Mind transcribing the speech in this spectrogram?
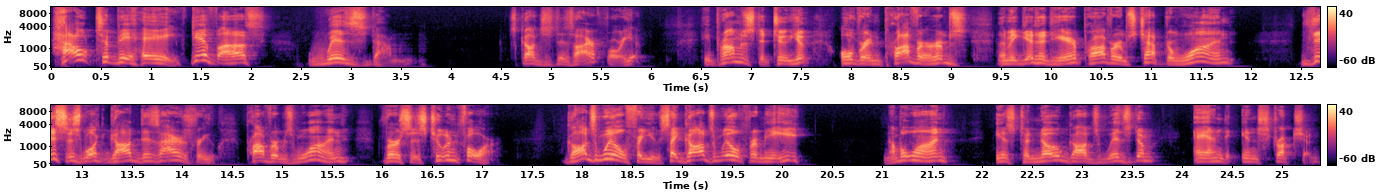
how to behave. Give us wisdom. It's God's desire for you. He promised it to you over in Proverbs. Let me get it here. Proverbs chapter 1. This is what God desires for you. Proverbs 1, verses 2 and 4. God's will for you. Say, God's will for me. Number one is to know God's wisdom and instruction.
